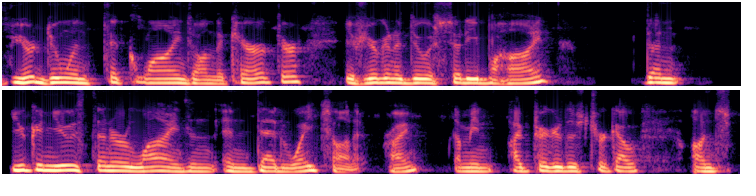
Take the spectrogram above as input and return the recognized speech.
if you're doing thick lines on the character, if you're going to do a city behind, then you can use thinner lines and, and dead weights on it, right? I mean, I figured this trick out on Sp-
